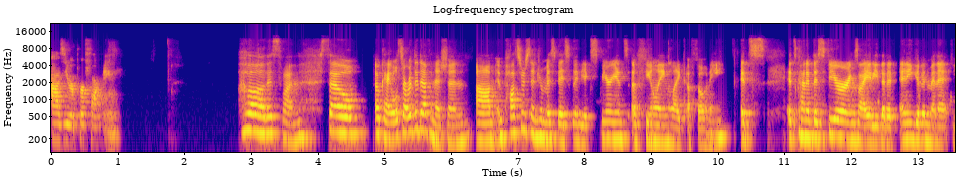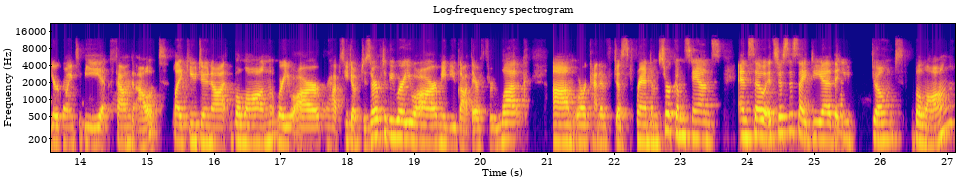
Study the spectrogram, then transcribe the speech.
as you were performing? Oh, this one. So, okay, we'll start with the definition. Um, imposter syndrome is basically the experience of feeling like a phony. It's it's kind of this fear or anxiety that at any given minute you're going to be found out, like you do not belong where you are. Perhaps you don't deserve to be where you are. Maybe you got there through luck um, or kind of just random circumstance. And so it's just this idea that you don't belong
